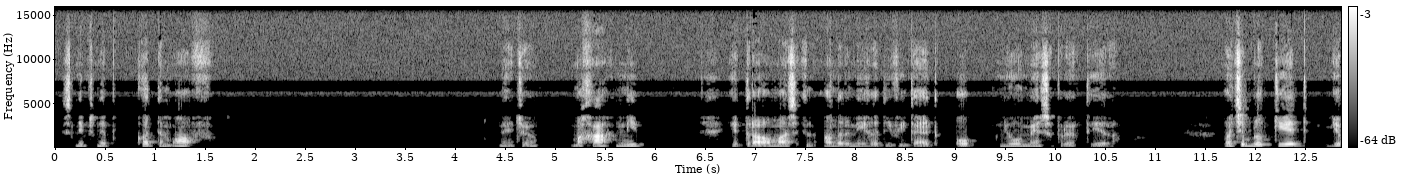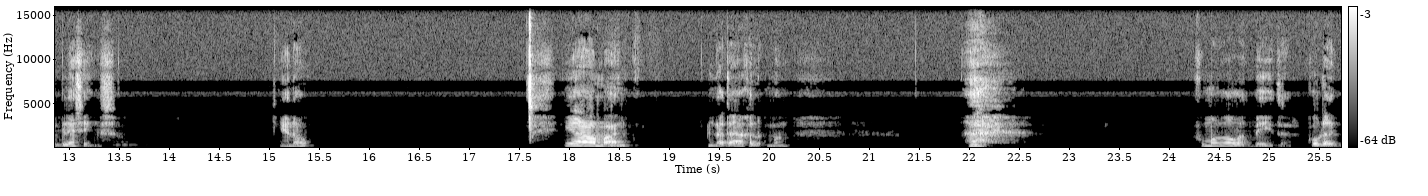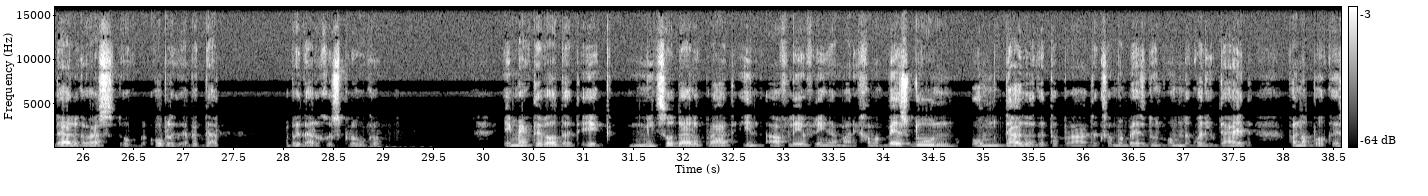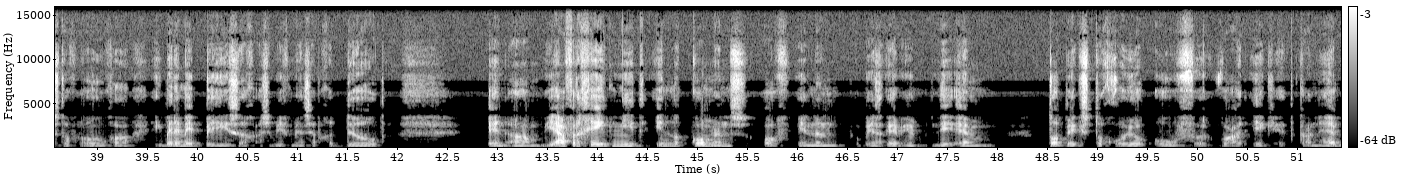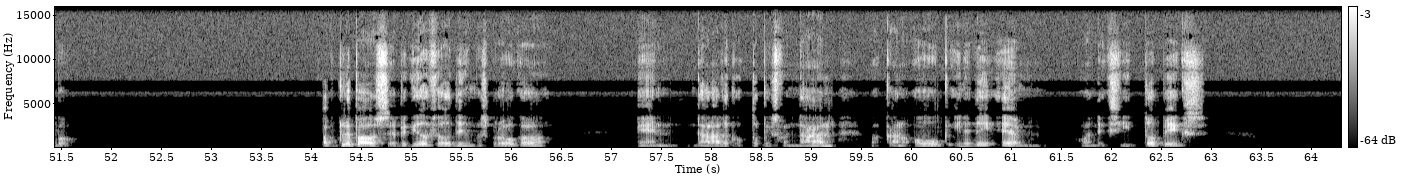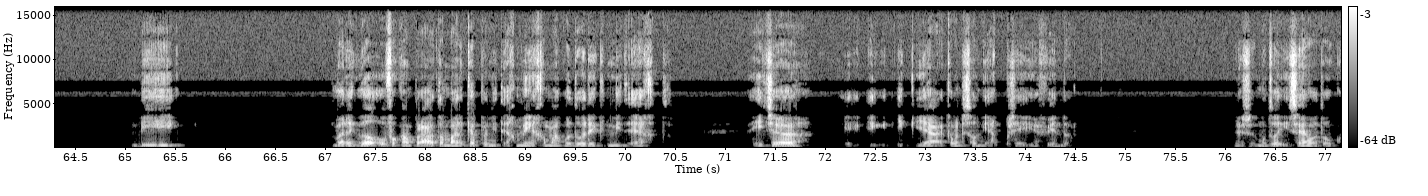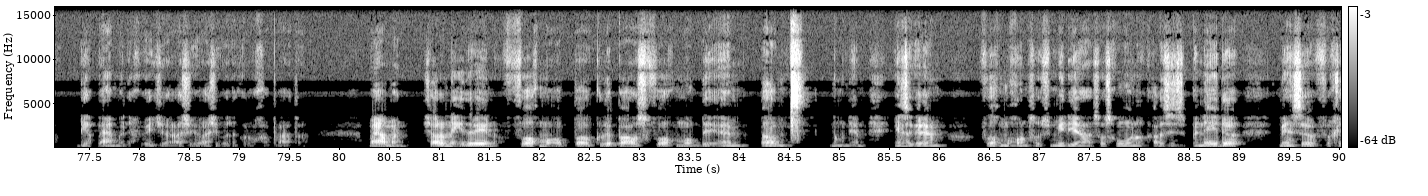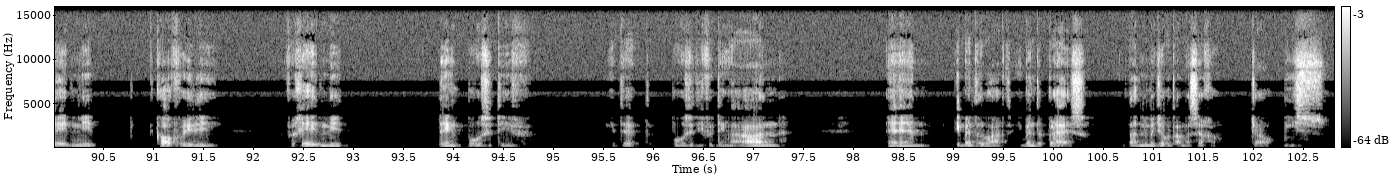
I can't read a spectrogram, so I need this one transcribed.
Snip, snip, cut them off. Weet je? Maar ga niet je trauma's en andere negativiteit op nieuwe mensen projecteren. Want je blokkeert je blessings. You know? Ja, man. Dat eigenlijk, man. voel me wel wat beter. Ik hoop dat ik duidelijk was. Hopelijk heb ik, dat, heb ik duidelijk gesproken. Ik merkte wel dat ik niet zo duidelijk praat in afleveringen, maar ik ga mijn best doen om duidelijker te praten. Ik zal mijn best doen om de kwaliteit van de podcast te verhogen. Ik ben ermee bezig. Alsjeblieft, mensen, heb geduld. En um, ja, vergeet niet in de comments of in een, op Instagram in DM topics te gooien over waar ik het kan hebben. Op Clubhouse heb ik heel veel dingen besproken. En daar had ik ook topics vandaan. Maar kan ook in de DM. Want ik zie topics die waar ik wel over kan praten, maar ik heb er niet echt meegemaakt, waardoor ik niet echt, weet je, ik, ja, ik kan me er niet echt per se in vinden. Dus het moet wel iets zijn wat ook dicht bij me ligt, weet je, als je, als je wil erover gaat praten. Maar ja man, shout out naar iedereen. Volg me op uh, Clubhouse, volg me op DM, um, DM, Instagram. Volg me gewoon op social media, zoals gewoonlijk. Alles is beneden. Mensen, vergeet niet, ik hou van jullie. Vergeet niet, denk positief. Je trekt positieve dingen aan. En ik ben het waard, ik ben de prijs. Laat niemand je wat anders zeggen. Ciao, peace.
